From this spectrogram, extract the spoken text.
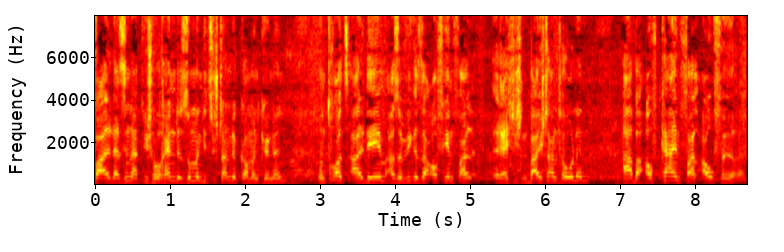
weil da sind natürlich horrende Summen, die zustande kommen können. Und trotz all dem, also wie gesagt, auf jeden Fall rechtlichen Beistand holen, aber auf keinen Fall aufhören.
